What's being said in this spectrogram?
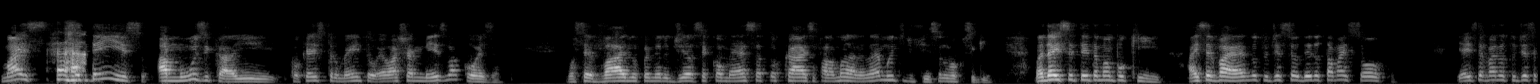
Mas você tem isso. A música e qualquer instrumento, eu acho a mesma coisa. Você vai no primeiro dia, você começa a tocar, você fala, mano, não é muito difícil, eu não vou conseguir. Mas daí você tenta mais um pouquinho. Aí você vai, aí no outro dia seu dedo tá mais solto. E aí você vai no outro dia, você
